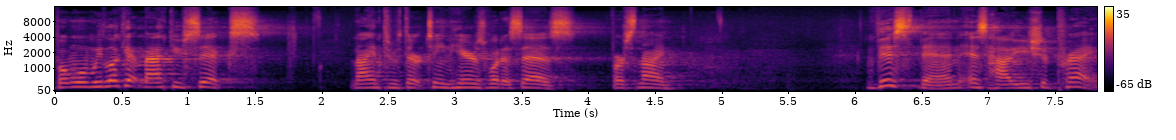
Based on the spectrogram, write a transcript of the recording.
But when we look at Matthew 6, 9 through 13, here's what it says. Verse 9 This then is how you should pray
